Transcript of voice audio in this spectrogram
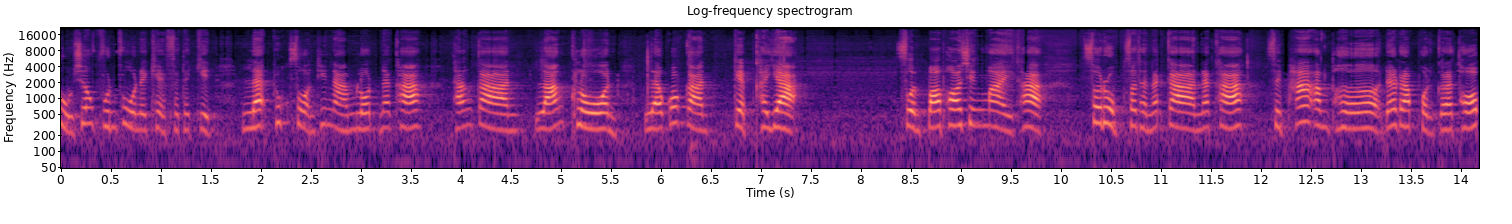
สู่ช่วงฟื้นฟูในเขตเศรษฐกิจ และทุกโซนที่น้ำลดนะคะ ทั้งการล้างโคลน แล้วก็การเก็บขยะ ส่วนปอพเชียงใหม่ค่ะ สรุปสถานการณ์นะคะ 15 อำเภอได้รับผลกระทบ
